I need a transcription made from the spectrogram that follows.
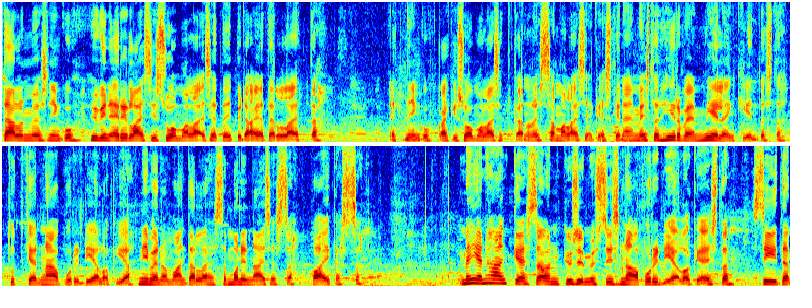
Täällä on myös niin kuin hyvin erilaisia suomalaisia, että ei pidä ajatella, että, että niin kuin kaikki suomalaisetkaan olisi samanlaisia keskenään. Meistä on hirveän mielenkiintoista tutkia naapuridialogia nimenomaan tällaisessa moninaisessa paikassa. Meidän hankkeessa on kysymys siis naapuridialogeista, siitä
